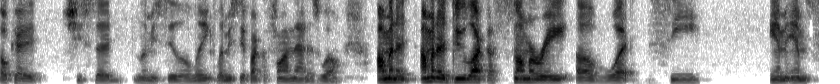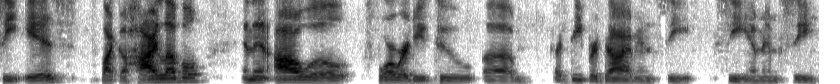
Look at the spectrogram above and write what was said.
Okay, she said, "Let me see the link. Let me see if I can find that as well." I'm gonna I'm gonna do like a summary of what CMMC is, like a high level, and then I will forward you to um, a deeper dive in C CMMC.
